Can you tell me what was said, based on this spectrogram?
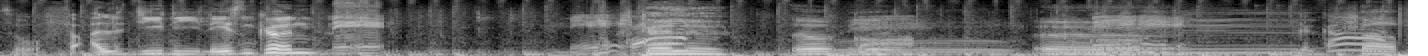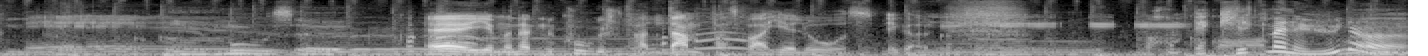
So, für alle die, die lesen können. Mäh. Gelle. So, Äh, Mäh. Schaf. Mäh. Mus, äh. Ey, jemand hat eine Kuh gesch... Verdammt, was war hier los? Egal. Warum? Wer killt meine Hühner?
